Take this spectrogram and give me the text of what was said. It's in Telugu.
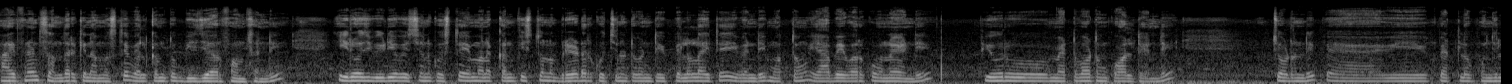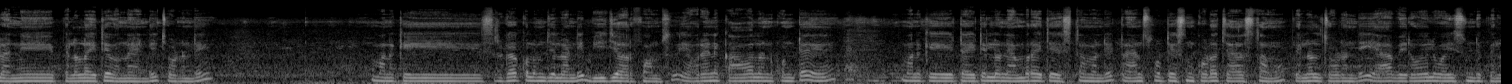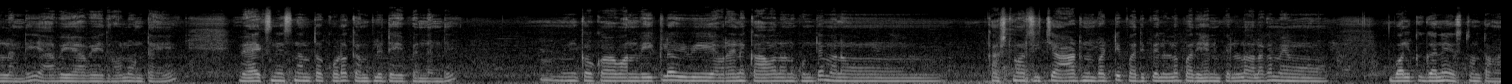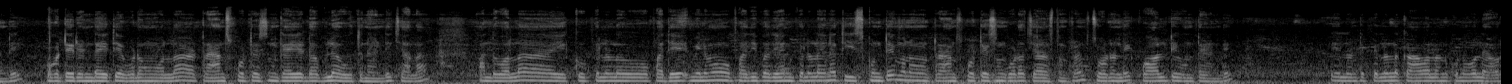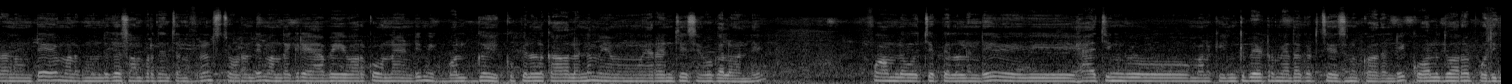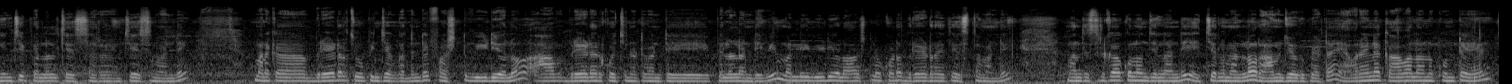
హాయ్ ఫ్రెండ్స్ అందరికీ నమస్తే. వెల్కమ్ టు బీజేఆర్ ఫార్మ్స్ అండి. ఈరోజు వీడియో విషయానికి వస్తే మనకు కనిపిస్తున్న బ్రేడర్కి వచ్చినటువంటి పిల్లలు అయితే ఇవండి మొత్తం యాభై వరకు ఉన్నాయండి. ప్యూర్ మెట్టవాటం క్వాలిటీ అండి. చూడండి ఈ ఇవి పెట్టలు పుంజులు అన్ని పిల్లలు అయితే ఉన్నాయండి చూడండి. మనకి శ్రీకాకుళం జిల్లా అండి బీజేఆర్ ఫార్మ్స్. ఎవరైనా కావాలనుకుంటే మనకి టైటిల్లో నెంబర్ అయితే ఇస్తామండి. ట్రాన్స్పోర్టేషన్ కూడా చేస్తాము. పిల్లలు చూడండి యాభై రోజుల వయసు ఉండే పిల్లలండి. యాభై యాభై ఐదు రోజులు ఉంటాయి. వ్యాక్సినేషన్ అంతా కూడా కంప్లీట్ అయిపోయిందండి. ఇంకొక వన్ వీక్లో ఇవి ఎవరైనా కావాలనుకుంటే మనం కస్టమర్స్ ఇచ్చే ఆర్డర్ని బట్టి పది పిల్లలు పదిహేను పిల్లలు అలాగా మేము బల్క్గానే ఇస్తుంటామండి. ఒకటి రెండు అయితే ఇవ్వడం వల్ల ట్రాన్స్పోర్టేషన్కి అయ్యే డబ్బులే అవుతున్నాయండి చాలా. అందువల్ల ఎక్కువ పిల్లలు పదే మినిమం పది పదిహేను పిల్లలైనా తీసుకుంటే మనం ట్రాన్స్పోర్టేషన్ కూడా చేస్తాం ఫ్రెండ్స్. చూడండి క్వాలిటీ ఉంటాయండి. ఇలాంటి పిల్లలు కావాలనుకున్న వాళ్ళు ఎవరైనా ఉంటే మనకు ముందుగా సంప్రదించండి ఫ్రెండ్స్. చూడండి మన దగ్గర యాభై వరకు ఉన్నాయండి. మీకు బల్క్గా ఎక్కువ పిల్లలు కావాలన్నా మేము అరేంజ్ చేసి ఇవ్వగలమండి. ఫామ్లో వచ్చే పిల్లలండి. ఇవి హ్యాచింగ్ మనకి ఇంక్యుబేటర్ మీద గట్రా చేసినవి కాదండి. కోళ్ళ ద్వారా పొదిగించి పిల్లలు చేస్తారు చేసినవండి. మనకు బ్రేడర్ చూపించాం కదండి ఫస్ట్ వీడియోలో. ఆ బ్రేడర్కి వచ్చినటువంటి పిల్లలండి ఇవి. మళ్ళీ వీడియో లాస్ట్లో కూడా బ్రేడర్ అయితే ఇస్తామండి. మనది శ్రీకాకుళం జిల్లా అండి. హెచ్చర్ల మండలం రామజోగిపేట. ఎవరైనా కావాలనుకుంటే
